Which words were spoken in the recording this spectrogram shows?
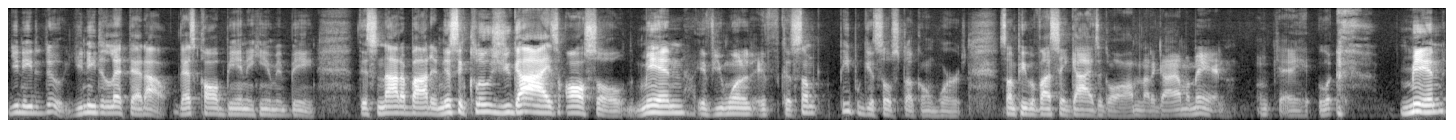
you need to do. You need to let that out. That's called being a human being. This not about, and this includes you guys also, men, if you want to, if because some people get so stuck on words. Some people, if I say guys, they go, oh, I'm not a guy, I'm a man. Okay. Men,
